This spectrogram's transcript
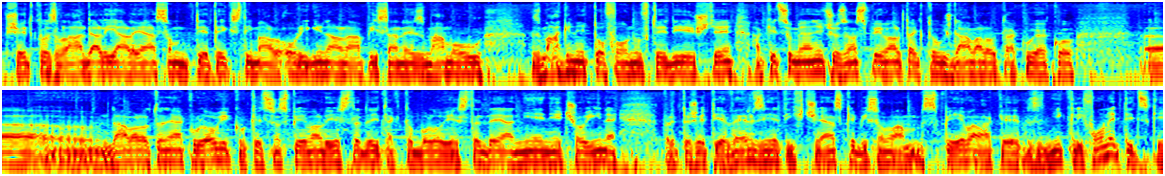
všetko zvládali, ale ja som tie texty mal originál napísané s mamou z magnetofónu vtedy ešte a keď som ja niečo zaspieval, tak to už dávalo takú ako Ehm, dávalo to nejakú logiku. Keď som spieval Yesterday, tak to bolo Yesterday a nie niečo iné. Pretože tie verzie tých čias, keby som vám spieval, aké vznikli foneticky,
